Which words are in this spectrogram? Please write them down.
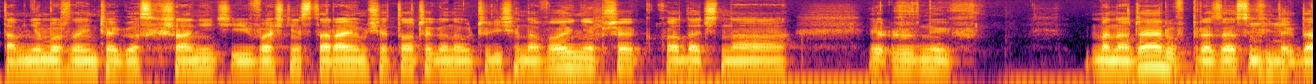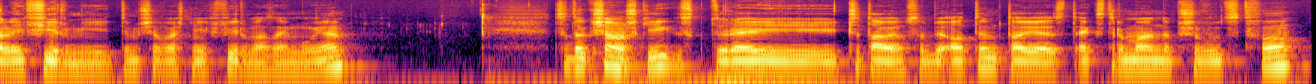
Tam nie można niczego schrzanić i właśnie starają się to, czego nauczyli się na wojnie, przekładać na różnych menadżerów, prezesów Mhm. i tak dalej firm i tym się właśnie ich firma zajmuje. Co do książki, z której czytałem sobie o tym, to jest Ekstremalne Przywództwo.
